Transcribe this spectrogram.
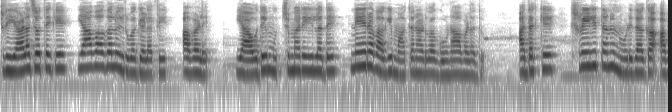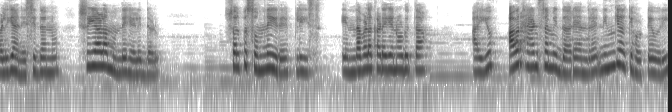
ಶ್ರೀಯಾಳ ಜೊತೆಗೆ ಯಾವಾಗಲೂ ಇರುವ ಗೆಳತಿ ಅವಳೇ. ಯಾವುದೇ ಮುಚ್ಚುಮರೆ ಇಲ್ಲದೆ ನೇರವಾಗಿ ಮಾತನಾಡುವ ಗುಣ ಅವಳದು. ಅದಕ್ಕೆ ಶ್ರೀಹಿತನು ನೋಡಿದಾಗ ಅವಳಿಗೆ ಅನಿಸಿದ್ದನ್ನು ಶ್ರೀಯಾಳ ಮುಂದೆ ಹೇಳಿದ್ದಳು. ಸ್ವಲ್ಪ ಸುಮ್ಮನೆ ಇರೆ ಪ್ಲೀಸ್, ಎಂದವಳ ಕಡೆಗೆ ನೋಡುತ್ತಾ? ಅಯ್ಯೋ, ಅವ್ರು ಹ್ಯಾಂಡ್ಸಮ್ ಇದ್ದಾರೆ ಅಂದರೆ ನಿನಗೆ ಯಾಕೆ ಹೊಟ್ಟೆ ಉರಿ?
